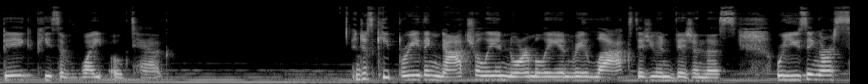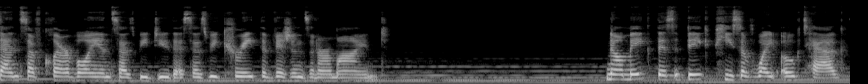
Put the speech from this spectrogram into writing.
big piece of white oak tag. And just keep breathing naturally and normally and relaxed as you envision this. We're using our sense of clairvoyance as we do this, as we create the visions in our mind. Now make this big piece of white oak tag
